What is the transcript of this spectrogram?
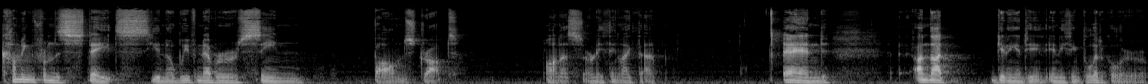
coming from the states, you know, we've never seen bombs dropped on us or anything like that. And I'm not getting into anything political or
